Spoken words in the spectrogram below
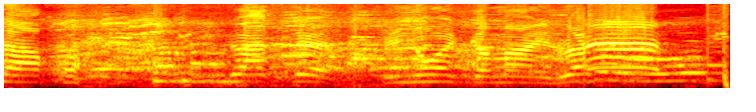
na ako. Grabe. Pinuhod kamay. Rap!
